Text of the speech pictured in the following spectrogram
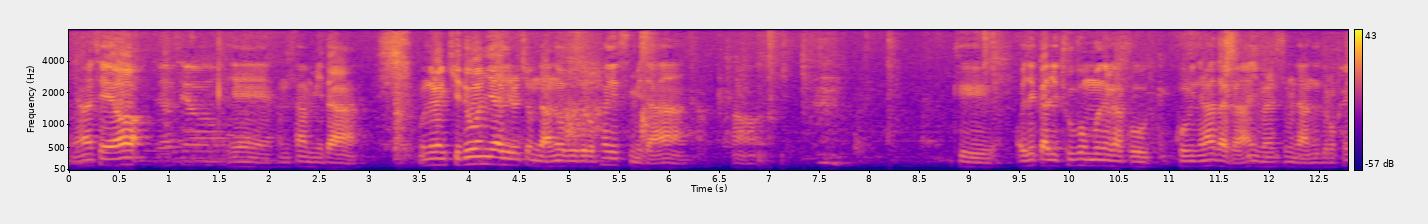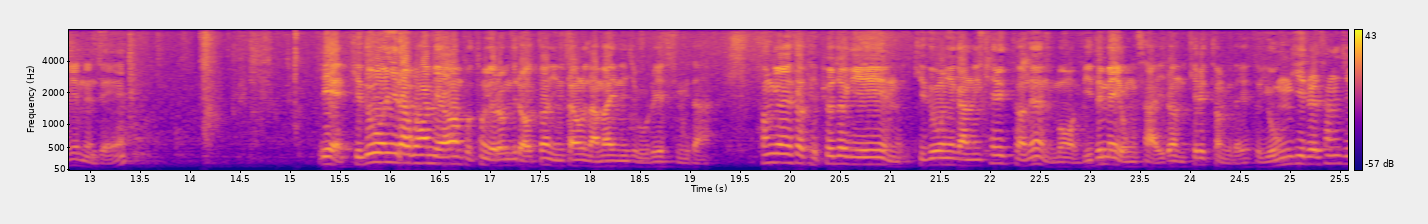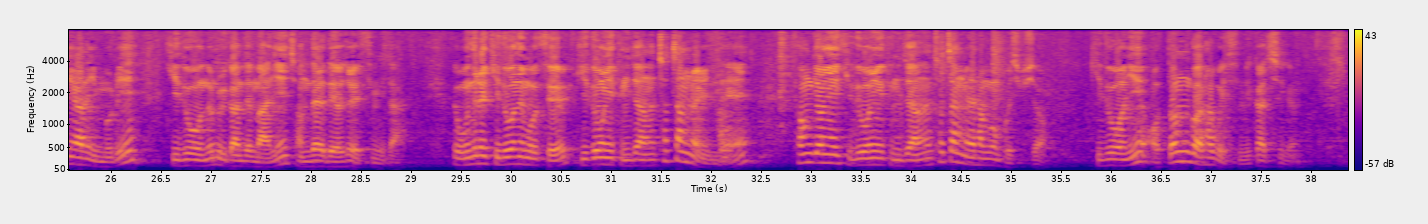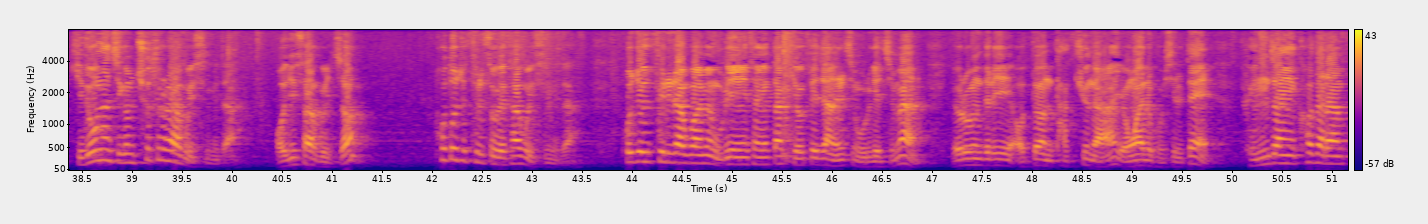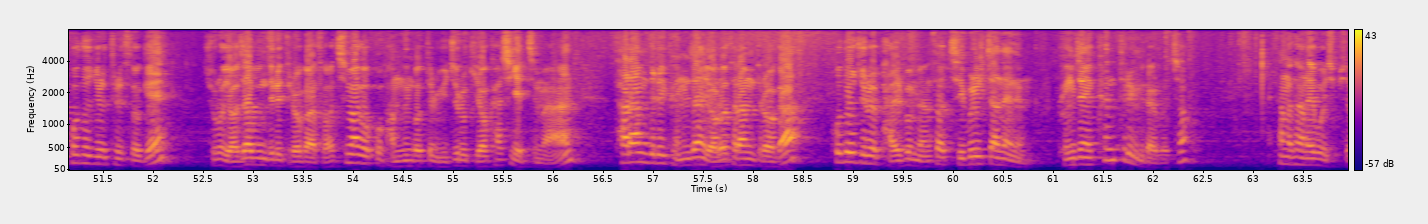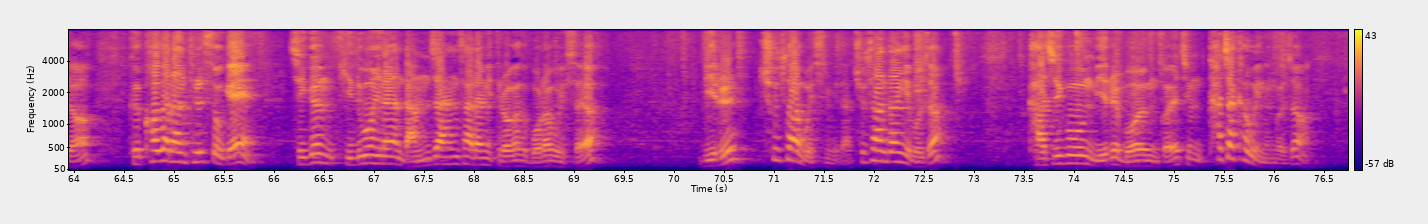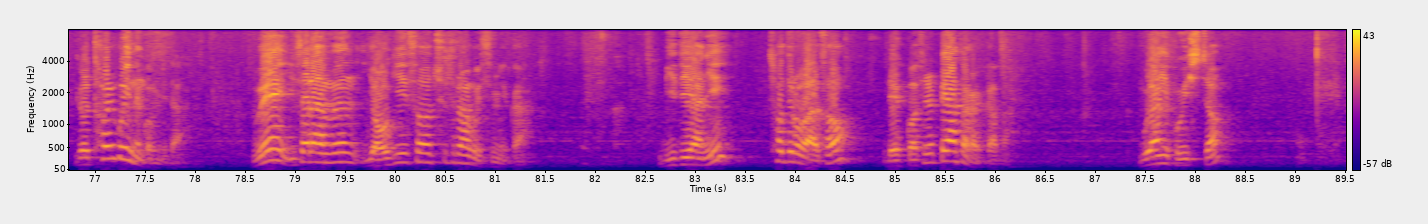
안녕하세요. 안녕하세요. 예, 감사합니다. 오늘은 기도원 이야기를 좀 나눠보도록 하겠습니다. 어, 그, 어제까지 두 본문을 갖고 고민을 하다가 이 말씀을 나누도록 하겠는데, 예, 기도원이라고 하면 보통 여러분들이 어떤 인상으로 남아 있는지 모르겠습니다. 성경에서 대표적인 기도원이 가는 캐릭터는 뭐 믿음의 용사 이런 캐릭터입니다. 그래서 용기를 상징하는 인물이 기도원으로 가운데 많이 전달되어져 있습니다. 오늘의 기도원의 모습, 기도원이 등장하는 첫 장면인데 성경에 기도원이 등장하는 첫 장면을 한번 보십시오. 기도원이 어떤 걸 하고 있습니까, 지금? 기도원은 지금 추수를 하고 있습니다. 어디서 하고 있죠? 포도주 틀 속에서 하고 있습니다. 포도주 틀이라고 하면 우리의 인상에 딱 기억되지 않을지 모르겠지만 여러분들이 어떤 다큐나 영화를 보실 때 굉장히 커다란 포도주 틀 속에 주로 여자분들이 들어가서 치마 걷고 밟는 것들 위주로 기억하시겠지만 사람들이 굉장히 여러 사람 들어가 포도주를 밟으면서 집을 짜내는 굉장히 큰 틀입니다. 그렇죠? 상상을 해보십시오. 그 커다란 틀 속에 지금 기드원이라는 남자 한 사람이 들어가서 뭐라고 있어요? 밀을 추수하고 있습니다. 추수한다는 게 뭐죠? 가지고 온 밀을 뭐 하는 거예요? 지금 타작하고 있는 거죠? 이걸 털고 있는 겁니다. 왜 이 사람은 여기서 추수를 하고 있습니까? 미디안이 쳐들어와서 내 것을 빼앗아 갈까봐. 모양이 보이시죠?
